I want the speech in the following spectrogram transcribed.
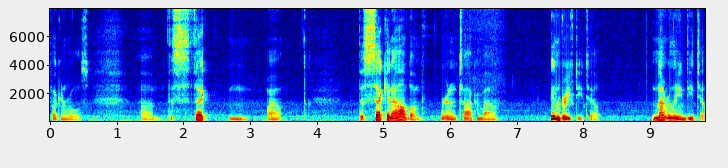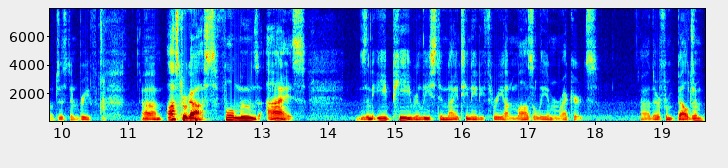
fucking rules. Um, the sec, mm, wow, the second album we're gonna talk about in brief detail, not really in detail, just in brief. Um, Ostrogoths, Full Moon's Eyes, is an EP released in 1983 on Mausoleum Records. Uh, they're from Belgium,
